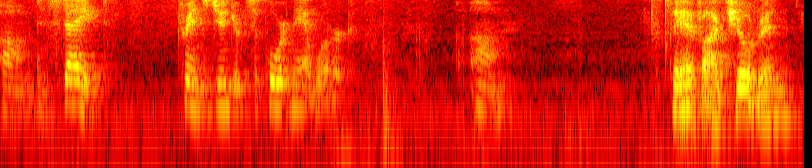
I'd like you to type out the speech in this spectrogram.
um, and state transgender support network. Um, They have five children.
